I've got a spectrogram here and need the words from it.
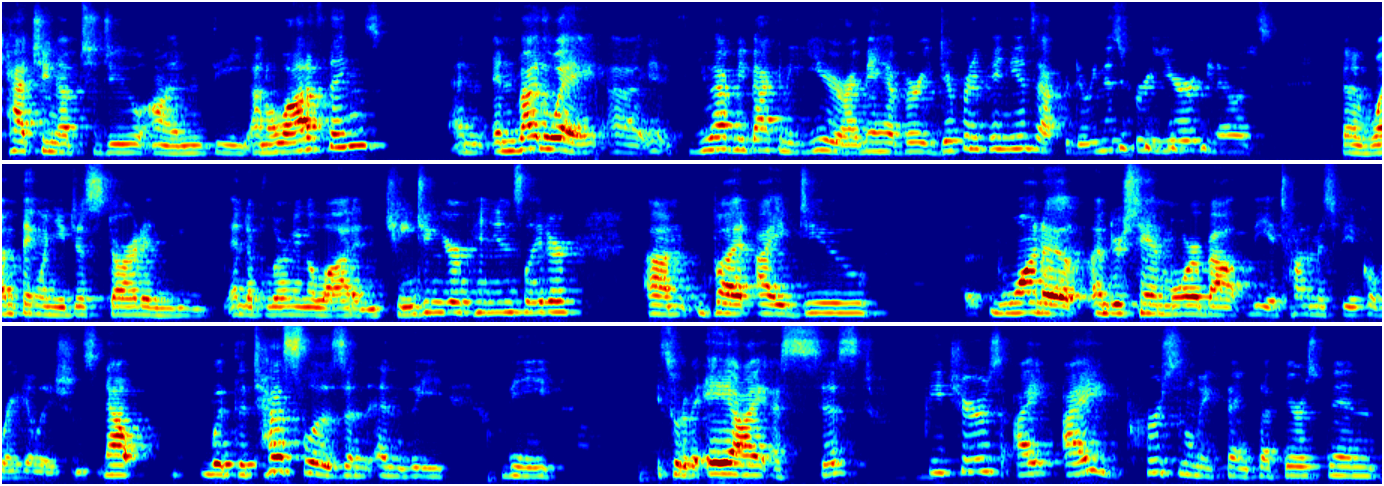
catching up to do on the on a lot of things. And and by the way uh, if you have me back in a year i may have very different opinions after doing this for a year. You know it's kind of one thing when you just start and you end up learning a lot and changing your opinions later. Um, but I do want to understand more about the autonomous vehicle regulations. Now, with the Teslas and, and the the sort of AI assist features, I, I personally think that there's been,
